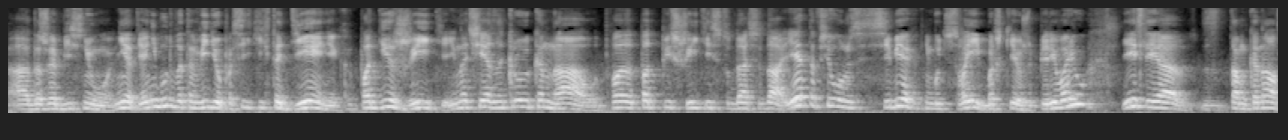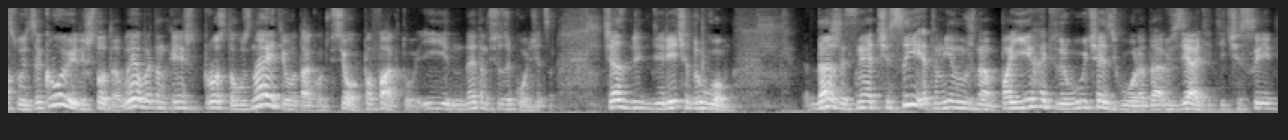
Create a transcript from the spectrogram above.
а, даже объясню. Нет, я не буду в этом видео просить каких-то денег, поддержите, иначе я закрою канал, подпишитесь туда-сюда. Я это все уже себе как-нибудь в своей башке уже переварю. Если я там канал свой закрою или что-то, вы об этом, конечно, просто узнаете вот так вот, все, по факту, и на этом все закончится. Сейчас речь о другом. Даже снять часы, это мне нужно поехать в другую часть города, взять эти часы,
